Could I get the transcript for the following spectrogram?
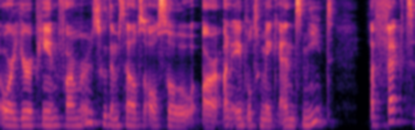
or European farmers who themselves also are unable to make ends meet affect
